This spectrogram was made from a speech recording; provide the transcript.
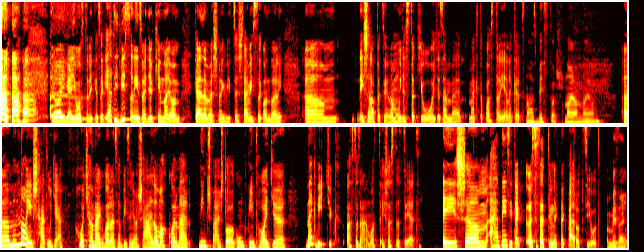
ja, igen, jó sztorik ezek. Hát így visszanézve egyébként nagyon kellemes, meg vicces rá visszagondolni. Um, és alapvetően amúgy ez tök jó, hogy az ember megtapasztal ilyeneket. Az biztos, nagyon-nagyon. Um, na és hát ugye, hogyha megvan az a bizonyos álom, akkor már nincs más dolgunk, mint hogy megvédjük azt az álmot és azt a célt. És um, hát nézzétek, összeszedtünk nektek pár opciót. Bizony.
